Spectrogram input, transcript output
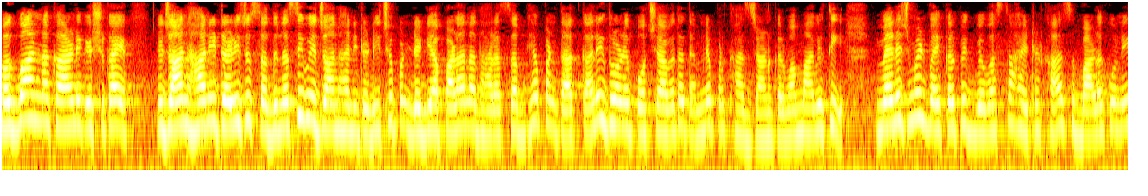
ભગવાનના કારણે કહી શકાય કે જાનહાનિ ટળી છે, સદનસીબે જાનહાનિ ટળી છે, પણ ડેડિયાપાડાના ધારાસભ્ય પણ તાત્કાલિક ધોરણે પહોંચ્યા આવ્યા તેમને પણ ખાસ જાણ કરવામાં આવી હતી. મેનેજમેન્ટ વૈકલ્પિક વ્યવસ્થા હેઠળ ખાસ બાળકોને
